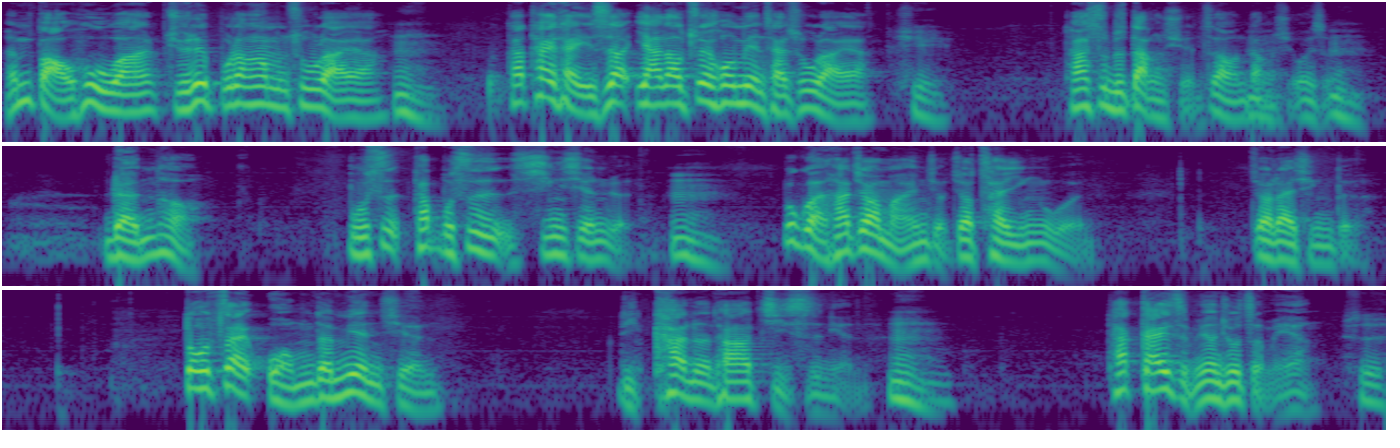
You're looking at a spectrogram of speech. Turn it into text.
很保护啊，绝对不让他们出来啊。嗯，他太太也是要压到最后面才出来啊。是，他是不是当选？这样当选。为什么？人哈，不是他不是新鲜人。嗯不管他叫马英九、叫蔡英文、叫赖清德，都在我们的面前，你看了他几十年了，嗯他该怎么样就怎么样。是，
